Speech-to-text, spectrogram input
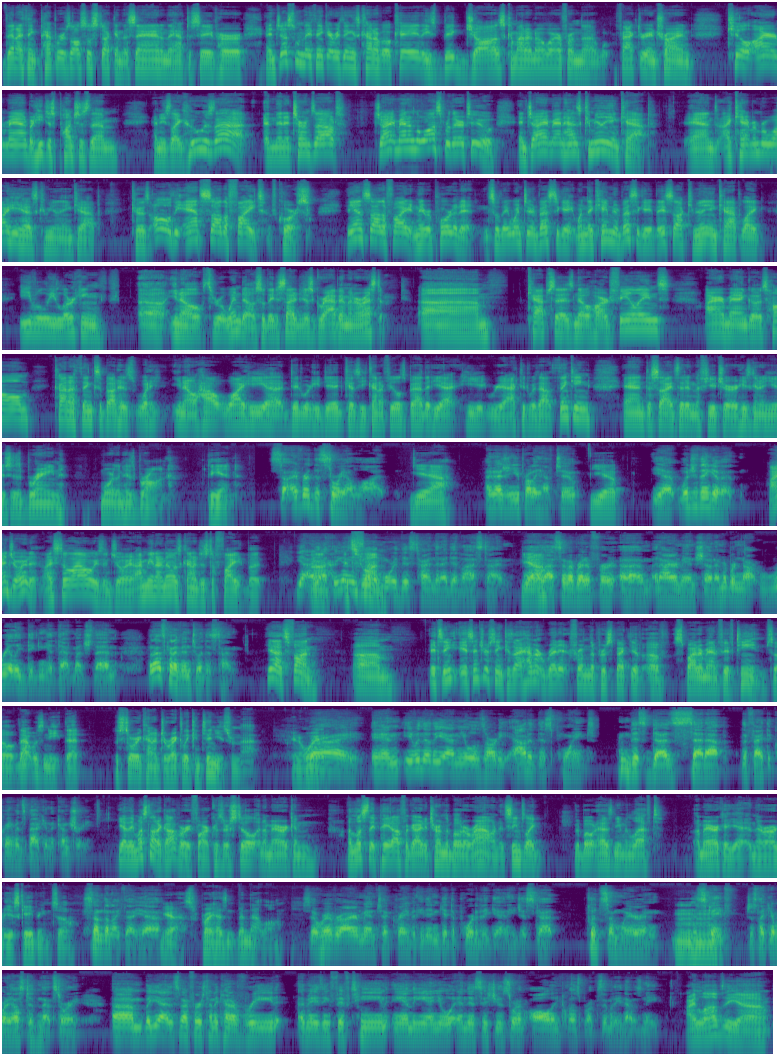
then I think Pepper is also stuck in the sand and they have to save her. And just when they think everything is kind of okay, these big jaws come out of nowhere from the factory and try and kill Iron Man, but he just punches them. And he's like, Who was that? And then it turns out Giant Man and the Wasp are there too. And Giant Man has Chameleon Cap. And I can't remember why he has Chameleon Cap. Because, oh, the ants saw the fight, of course. The ants saw the fight and they reported it. And so they went to investigate. When they came to investigate, they saw Chameleon Cap like evilly lurking, uh, you know, through a window. So they decided to just grab him and arrest him. Um, Cap says no hard feelings. Iron Man goes home, kind of thinks about his what he, you know how why he uh, did what he did because he kind of feels bad that he he reacted without thinking, and decides that in the future he's going to use his brain more than his brawn. The end. So I've read this story a lot. Yeah. I imagine you probably have too. Yep. Yeah. What'd you think of it? I enjoyed it. I still, I always enjoy it. I mean, I know it's kind of just a fight, but yeah, I, uh, I think I enjoyed fun. it more this time than I did last time. Uh, yeah, uh, last time I read it for um, an Iron Man show, and I remember not really digging it that much then, but I was kind of into it this time. Yeah, it's fun. Um, it's it's interesting because I haven't read it from the perspective of Spider-Man 15, so that was neat that the story kind of directly continues from that in a way. Right, and even though the annual is already out at this point, this does set up the fact that Kraven's back in the country. Yeah, they must not have got very far because they're still an American. Unless they paid off a guy to turn the boat around, it seems like the boat hasn't even left America yet, and they're already escaping. So something like that, yeah. Yeah, it probably hasn't been that long. So wherever Iron Man took Craven, he didn't get deported again. He just got put somewhere and mm-hmm. escaped, just like everybody else did in that story. Um, but yeah, this is my first time to kind of read Amazing 15 and the annual, and this issue is sort of all in close proximity. That was neat. I love the. Uh,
